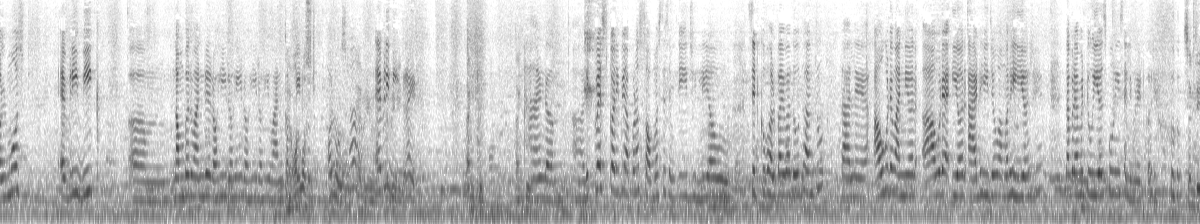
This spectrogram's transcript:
almost every week number one रे रही रही रही रही one complete almost every week right thank you and request करी आप समस्ते सेमती झिल्ली आट को भल पाइबा दे था ताले आउ गोटे वन इयर आउ गोटे इयर ऐड हो जाऊ आम इयर में ତାପରେ ଆମେ ଟୁ ଇୟର୍ସ ପୁଣି ସେଲିବ୍ରେଟ୍ କରିବୁ ସେମିତି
